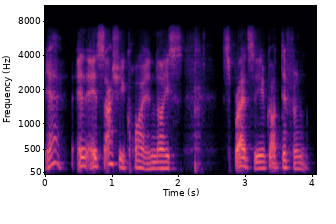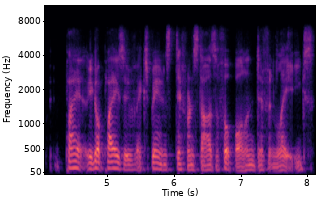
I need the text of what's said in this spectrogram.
yeah, it, it's actually quite a nice spread. So you've got different play you've got players who've experienced different styles of football in different leagues.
